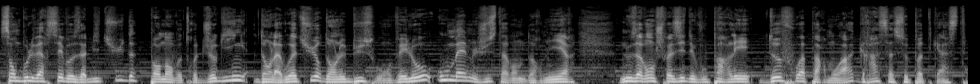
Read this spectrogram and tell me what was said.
Sans bouleverser vos habitudes, pendant votre jogging, dans la voiture, dans le bus ou en vélo, ou même juste avant de dormir, nous avons choisi de vous parler deux fois par mois grâce à ce podcast.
